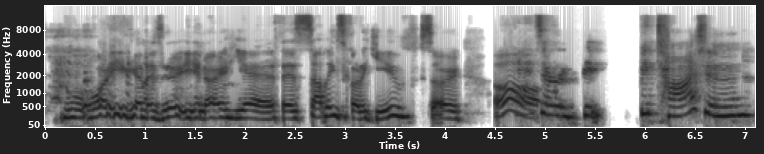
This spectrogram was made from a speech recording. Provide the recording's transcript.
well, what are you going to do? You know, yeah, there's something's got to give. So, oh, it's a bit bit tight and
